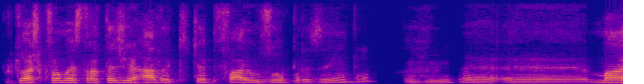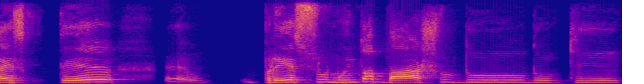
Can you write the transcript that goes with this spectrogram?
porque eu acho que foi uma estratégia errada que Cabify usou, por exemplo, uhum. é, é, mas ter é, preço muito abaixo do, do que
